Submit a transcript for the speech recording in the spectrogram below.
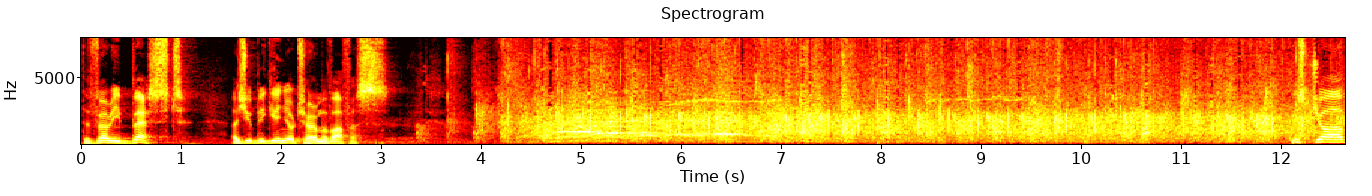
the very best as you begin your term of office. This job,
